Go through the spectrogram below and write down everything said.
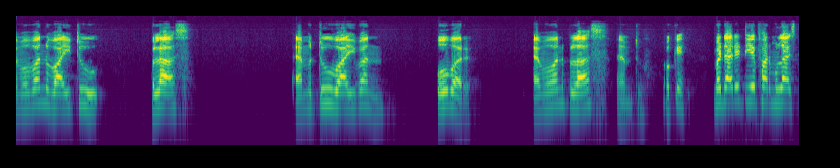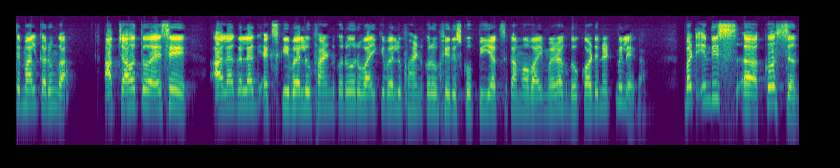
m one y two plus m two y one over m one plus m two okay मैं डायरेक्ट ये फार्मूला इस्तेमाल करूंगा आप चाहो तो ऐसे अलग अलग एक्स की वैल्यू फाइंड करो और वाई की वैल्यू फाइंड करो फिर इसको पी एक्स कामा वाई में रख दो कोऑर्डिनेट मिलेगा but in this question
